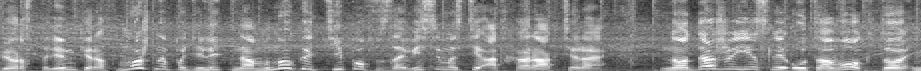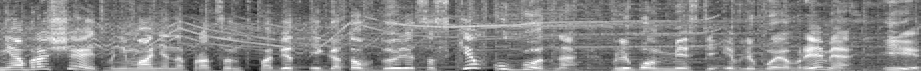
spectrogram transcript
Бёрстлинкеров можно поделить на много типов в зависимости от характера. Но даже если у того, кто не обращает внимания на процент побед и готов дуэлиться с кем угодно, в любом месте и в любое время, и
